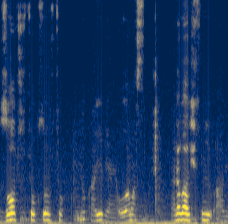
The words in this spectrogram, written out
Zor, çok zor, çok. Yok hayır yani olamazsın. Merhaba Hüsnü abi.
